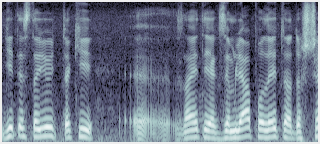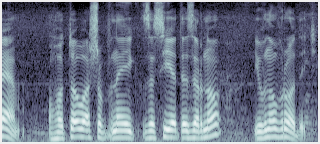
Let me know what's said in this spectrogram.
Діти стають такі, е, знаєте, як земля полита дощем, готова, щоб в неї засіяти зерно, і воно вродить.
